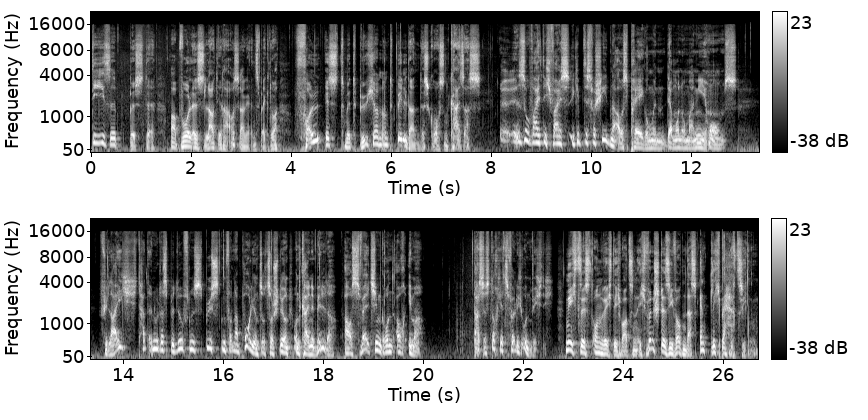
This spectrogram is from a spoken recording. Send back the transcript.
diese Büste, obwohl es laut Ihrer Aussage, Inspektor, voll ist mit Büchern und Bildern des großen Kaisers. Äh, soweit ich weiß, gibt es verschiedene Ausprägungen der Monomanie Holmes. Vielleicht hat er nur das Bedürfnis, Büsten von Napoleon zu zerstören und keine Bilder. Aus welchem Grund auch immer. Das ist doch jetzt völlig unwichtig. Nichts ist unwichtig, Watson. Ich wünschte, Sie würden das endlich beherzigen.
